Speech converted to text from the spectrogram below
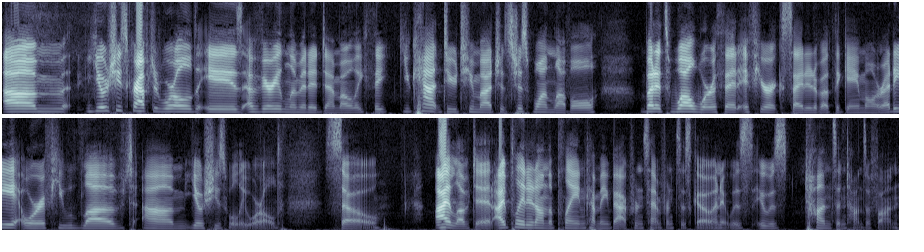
Um, Yoshi's Crafted World is a very limited demo. Like the, you can't do too much. It's just one level, but it's well worth it if you're excited about the game already, or if you loved um, Yoshi's Woolly World. So I loved it. I played it on the plane coming back from San Francisco, and it was it was tons and tons of fun.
